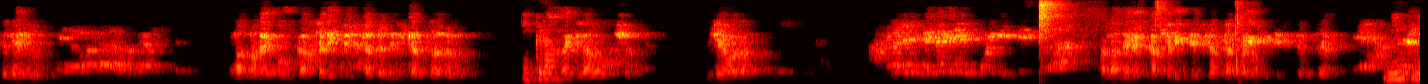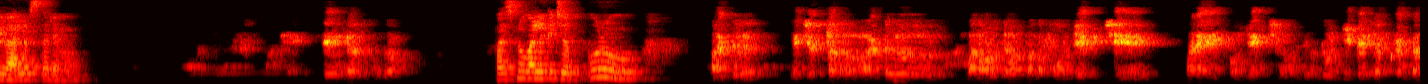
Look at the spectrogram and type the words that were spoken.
తెలియదు నన్ను రేపు కస్టడీకి తీసుకెళ్తే తీసుకెళ్తారు ఇక్కడ బయట కలవచ్చు విజయవాడ నన్ను అదే రేపు కస్టడీకి తీసుకెళ్తారు బయటికి తీసుకెళ్తే మీ వాళ్ళు వస్తారేమో. ఫస్ట్ నువ్వు వాళ్ళకి చెప్పు అండ్ నేను చెప్తాను అండ్ మన వాళ్ళతో మన ఫోన్ చేయించి మా డాడీకి ఫోన్ చేయించు నువ్వు నీ పేరు చెప్పకుండా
